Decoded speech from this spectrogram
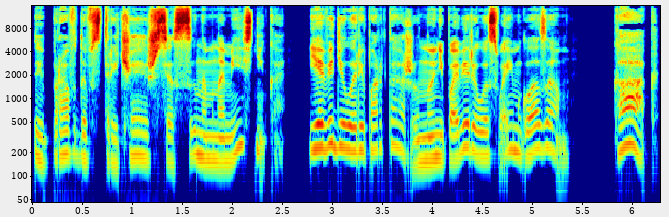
«Ты правда встречаешься с сыном наместника? Я видела репортажи, но не поверила своим глазам. Как?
